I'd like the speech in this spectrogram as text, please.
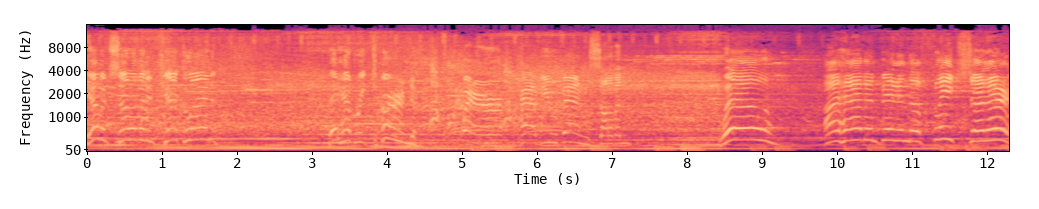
Kevin Sullivan and Jacqueline, they have returned. Where have you been, Sullivan? Well, I haven't been in the Fleet Center,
